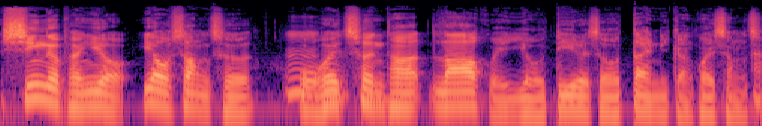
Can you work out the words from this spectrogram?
新的朋友要上车，我会趁它拉回有低的时候带你赶快上车，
